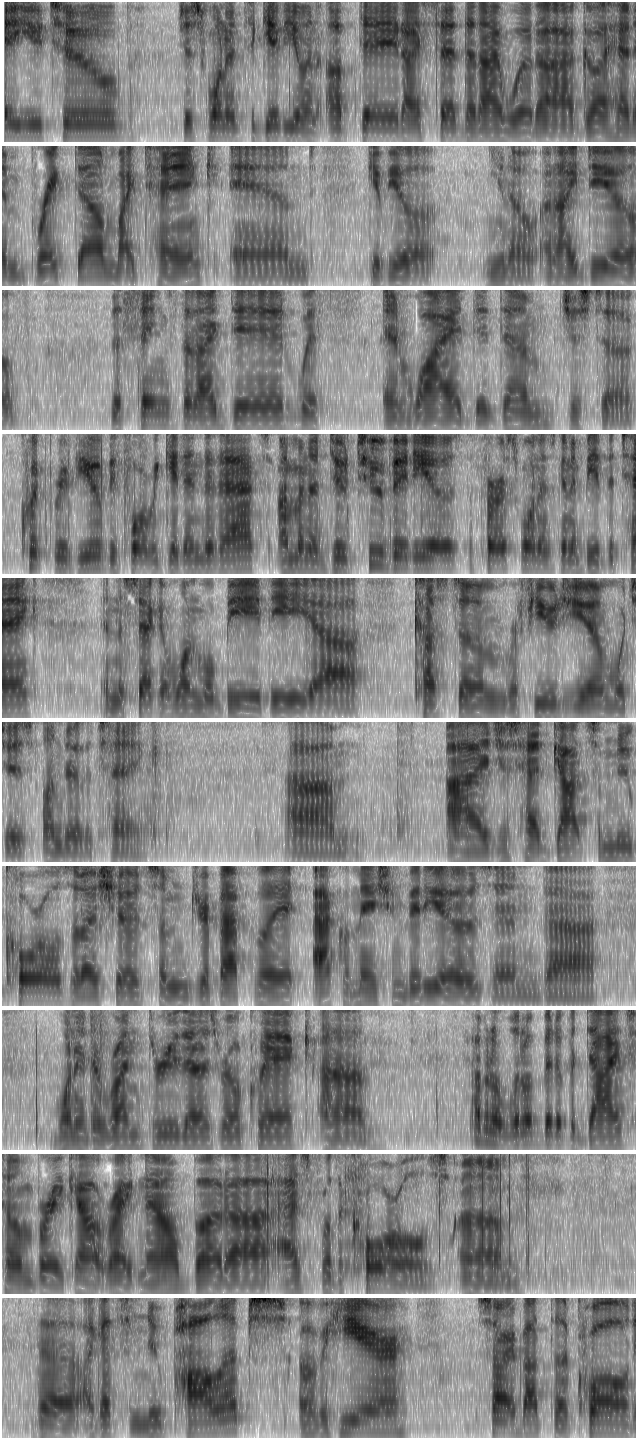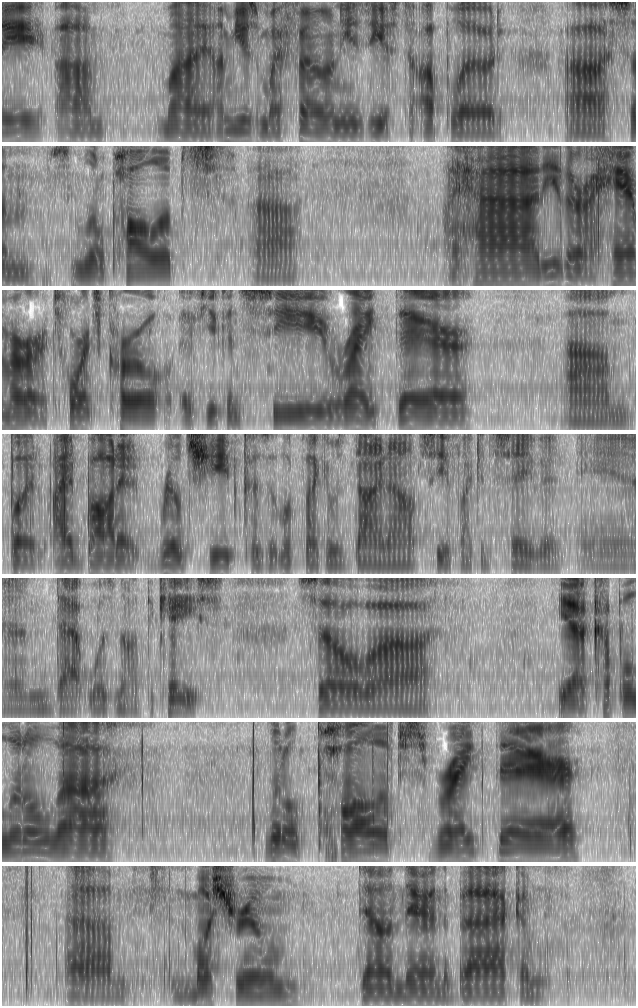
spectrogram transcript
Hey YouTube, just wanted to give you an update. I said that I would uh, go ahead and break down my tank and give you, a, you know, an idea of the things that I did with and why I did them. Just a quick review before we get into that. I'm going to do two videos. The first one is going to be the tank, and the second one will be the uh, custom refugium, which is under the tank. Um, I just had got some new corals that I showed some drip acclimation videos and uh, wanted to run through those real quick. Um, having a little bit of a diatom breakout right now, but uh, as for the corals, um, the I got some new polyps over here. Sorry about the quality. Um, my I'm using my phone, easiest to upload. Uh, some some little polyps. I had either a hammer or a torch coral, if you can see right there. Um, but I had bought it real cheap because it looked like it was dying out. See if I could save it, and that was not the case. So uh, yeah, a couple little uh, little polyps right there. Um, mushroom down there in the back. I'm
